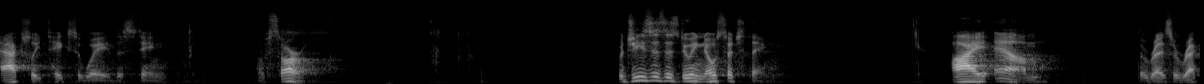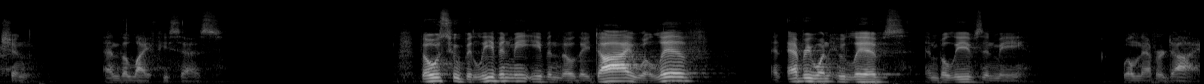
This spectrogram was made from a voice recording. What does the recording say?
actually takes away the sting of sorrow. But Jesus is doing no such thing. I am the resurrection and the life, he says. Those who believe in me, even though they die, will live, and everyone who lives and believes in me will never die.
